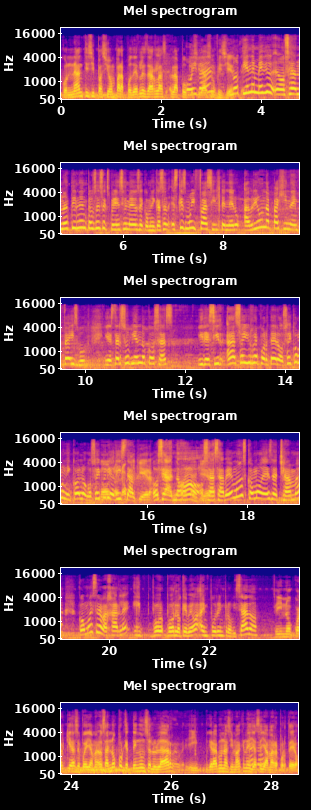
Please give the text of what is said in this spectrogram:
con anticipación para poderles dar las- la publicidad Oigan, suficiente. No tiene medio, o sea, no tiene entonces experiencia en medios de comunicación. Es que es muy fácil tener, abrir una página en Facebook y estar subiendo cosas y decir, ah, soy reportero, soy comunicólogo, soy No, o sea, periodista. no cualquiera. O sea, no, No o sea, sabemos cómo es la chamba, cómo es trabajarle y por, por lo que veo hay puro improvisado. Sí, no cualquiera se puede llamar. O sea, no porque tenga un celular y grabe unas imágenes Ah, ya no. se llama reportero.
